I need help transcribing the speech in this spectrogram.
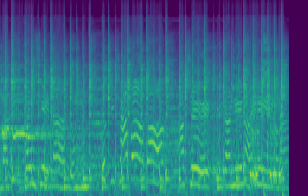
আমার কৌশে না তুম বাবা আসে কানে রায়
